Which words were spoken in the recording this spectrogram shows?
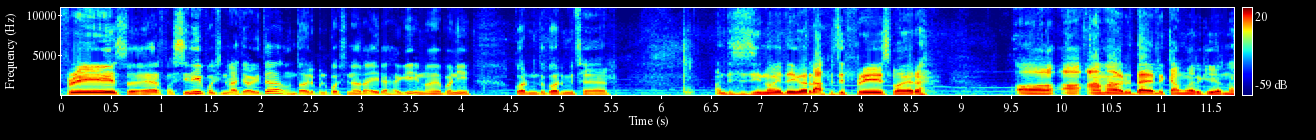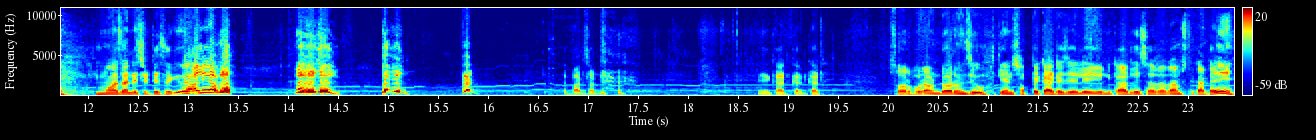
फ्रेस यार पसिनै पसिना भएको थियो अघि त हुन त अहिले पनि पसिनाहरू आइरहेको कि नुहाए पनि गर्मी त गर्मी छ यार अनि त्यसपछि नुहाइदिए गरेर आफू चाहिँ फ्रेस भएर आमाहरू दाईहरूले काम गरेको हेर्न मजा नै छुट्टै छ कि अलि बाटो ए काट काट काट। सर्प राउन्ड डर हुन्छ ऊ त्यहाँ नि सबै काटेछ यसले। यो नि काट्दैछ र राम्रोसित काटे है!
